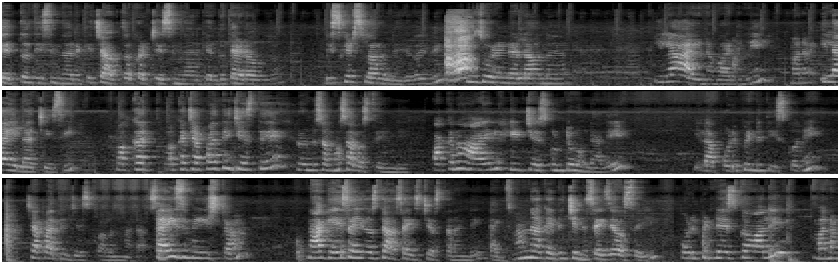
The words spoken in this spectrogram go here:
చేత్తో తీసిన దానికి చాకుతో కట్ చేసిన దానికి ఎంత తేడా ఉందో. బిస్కెట్స్ లాగా ఉన్నాయి కదా ఇవి. చూడండి ఎలా ఉన్నాయో. ఇలా అయిన వాటిని మనం ఇలా ఇలా చేసి ఒక ఒక చపాతీ చేస్తే రెండు సమోసాలు వస్తాయండి. పక్కన ఆయిల్ హీట్ చేసుకుంటూ ఉండాలి. ఇలా పొడి పిండి తీసుకొని చపాతీలు చేసుకోవాలన్నమాట. సైజ్ మీ ఇష్టం. నాకు ఏ సైజ్ వస్తే ఆ సైజ్ చేస్తానండి. మాక్సిమం నాకైతే చిన్న సైజే వస్తాయి. పొడి పిండి వేసుకోవాలి. మనం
